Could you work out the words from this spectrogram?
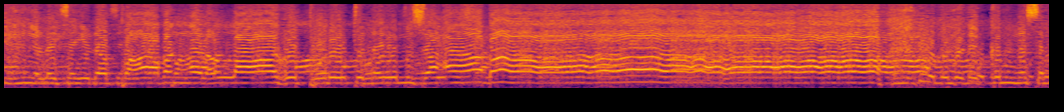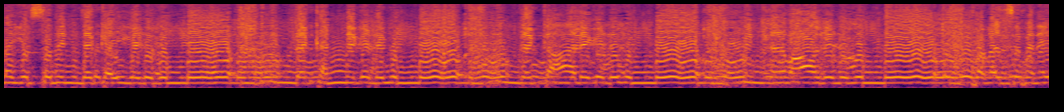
നിങ്ങൾ ചെയ്ത പാപങ്ങൾ അള്ളാഹു പുറത്തു തരും സഹാബാ. ഉടവെടുക്കുന്ന സമയത്ത് നിന്റെ കൈ കഴുകുമ്പോ നിന്റെ കണ്ണ് കഴുകുമ്പോ നിന്റെ കാൽ കഴുകുമ്പോ നിന്റെ വാ കഴുകുമ്പോ പടച്ചവനെ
